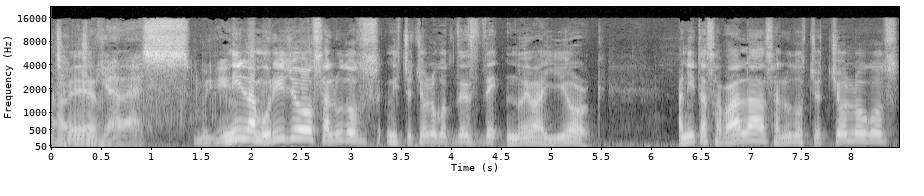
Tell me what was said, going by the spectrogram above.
A ver. Chanchulladas. Muy bien. Nila Murillo, saludos mis chochólogos desde Nueva York. Anita Zavala, saludos chochólogos.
